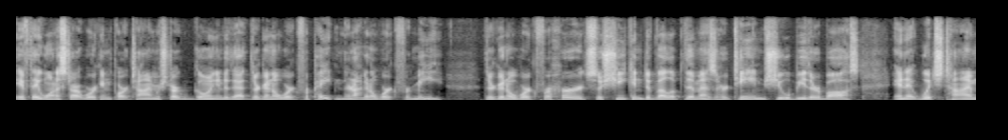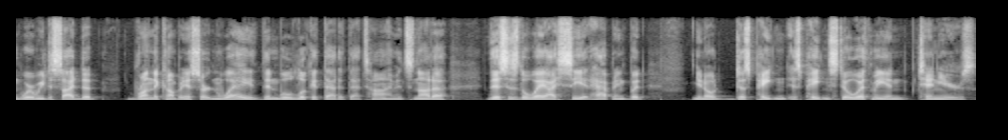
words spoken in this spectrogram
If they want to start working part time or start going into that, they're going to work for Peyton. They're not going to work for me. They're going to work for her so she can develop them as her team. She will be their boss. And at which time where we decide to run the company a certain way, then we'll look at that at that time. It's not a this is the way I see it happening, but you know, does Peyton is Peyton still with me in 10 years?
